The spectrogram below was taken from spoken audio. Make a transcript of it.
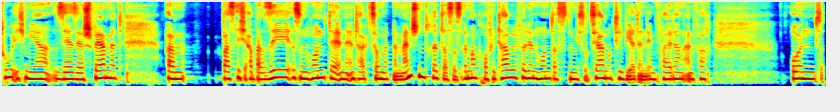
tue ich mir sehr, sehr schwer mit. Ähm, was ich aber sehe, ist ein Hund, der in eine Interaktion mit einem Menschen tritt. Das ist immer profitabel für den Hund. Das ist nämlich sozial motiviert in dem Fall dann einfach. Und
